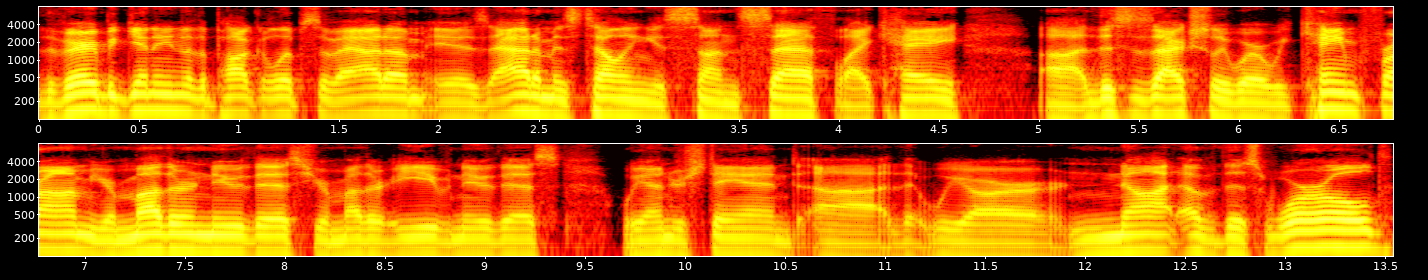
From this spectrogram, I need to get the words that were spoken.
the very beginning of the apocalypse of Adam is Adam is telling his son Seth, like, hey, uh, this is actually where we came from. Your mother knew this. Your mother Eve knew this. We understand uh, that we are not of this world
